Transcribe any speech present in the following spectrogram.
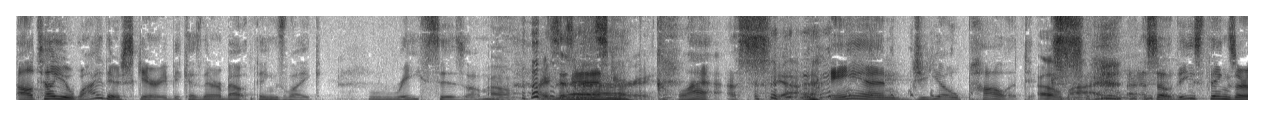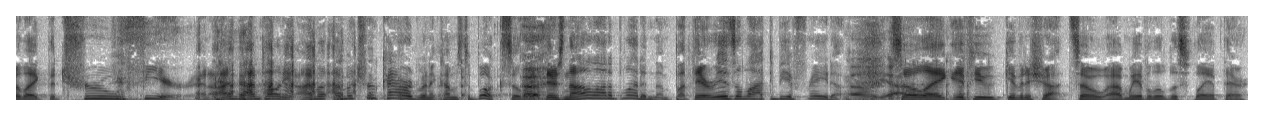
I'll tell you why they're scary because they're about things like racism. Oh, racism is scary. Class. Yeah. And geopolitics. Oh, my. Uh, So these things are like the true fear, and I'm, I'm telling you, I'm a, I'm a true coward when it comes to books. So like, there's not a lot of blood in them, but there is a lot to be afraid of. Oh, yeah. So like, if you give it a shot, so um, we have a little display up there.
